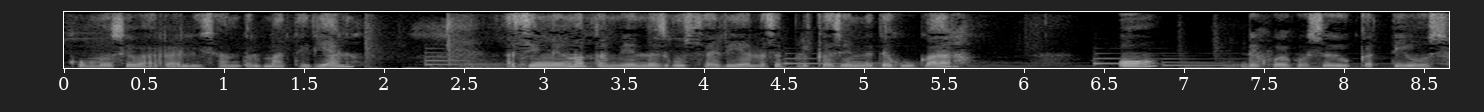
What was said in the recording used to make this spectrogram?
cómo se va realizando el material. Asimismo, también les gustaría las aplicaciones de jugar o de juegos educativos.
